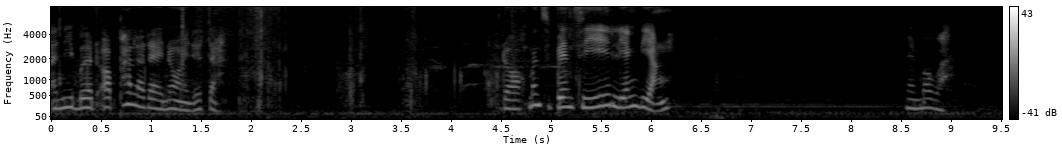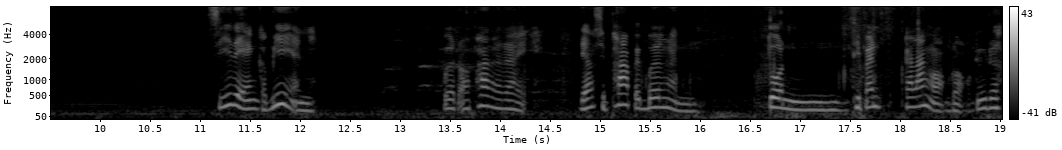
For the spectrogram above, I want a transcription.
อันนี้เบิร์ดออฟพาราไดหน่อยเด้อจ้ะ ดอกมันสิเป็นสีเหลียงเดียงแม่นบ่วะสีแดงกับมีอันนี้เบิร์ดออฟพาราไดเดี๋ยวสิพาไปเบิ่งอันต้นที่มันกำลังออกดอกอยู่เด้อ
